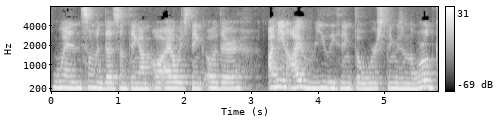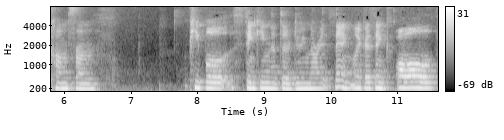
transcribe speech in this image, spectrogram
when someone does something, I'm I always think, oh, they're. I mean, I really think the worst things in the world come from people thinking that they're doing the right thing. Like I think all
